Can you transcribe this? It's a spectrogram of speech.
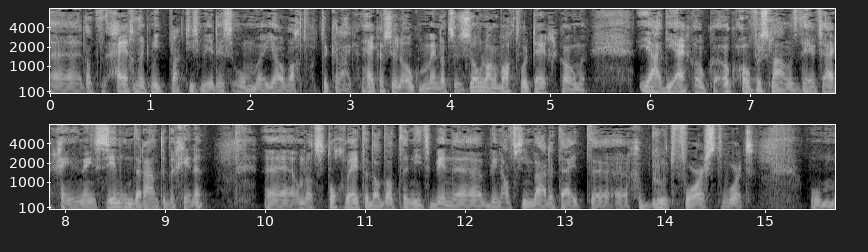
Uh, dat het eigenlijk niet praktisch meer is om uh, jouw wachtwoord te kraken. En hackers zullen ook op het moment dat ze zo'n lang wachtwoord tegenkomen, ja, die eigenlijk ook, ook overslaan. Want het heeft eigenlijk geen ineens zin om daaraan te beginnen. Uh, omdat ze toch weten dat dat niet binnen, binnen afzienbare tijd gebroedforced wordt. Om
